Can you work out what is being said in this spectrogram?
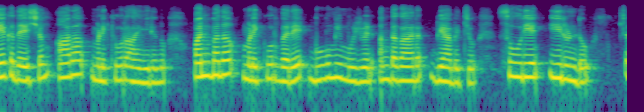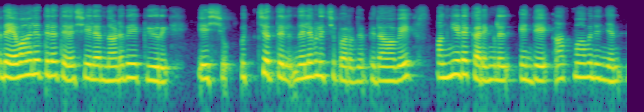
ഏകദേശം ആറ് മണിക്കൂർ ആയിരുന്നു. ഒൻപത് മണിക്കൂർ വരെ ഭൂമി മുഴുവൻ അന്ധകാരം വ്യാപിച്ചു. സൂര്യൻ ഇരുണ്ടു. ദേവാലയത്തിലെ തിരശ്ശീല നടുവേ കീറി. യേശു ഉച്ചത്തിൽ നിലവിളിച്ചു പറഞ്ഞു പിതാവേ അങ്ങയുടെ കരങ്ങളിൽ എന്റെ ആത്മാവിനെ ഞാൻ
